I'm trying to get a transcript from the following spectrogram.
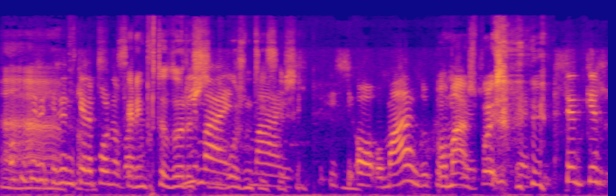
ah, qualquer coisa que a gente queira pôr no Serem portadoras de boas notícias, mais, sim. Ou, ou, mais, o que Ou mais, pois. É, sendo que as,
